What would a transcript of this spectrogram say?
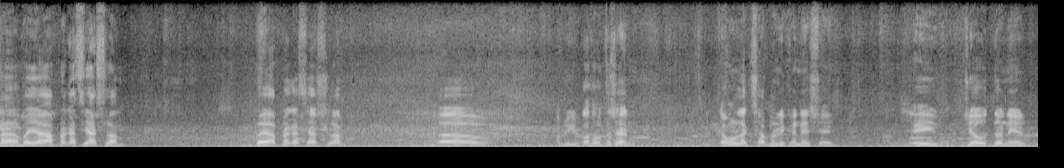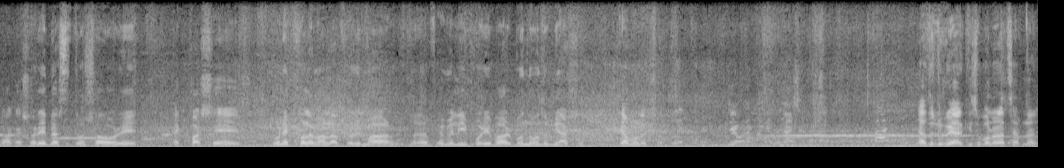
হ্যাঁ ভাইয়া আপনার কাছে আসলাম। ভাইয়া আপনার কাছে আসলাম। আপনি কি কথা বলতে চান কেমন লাগছে আপনার এখানে এসে? এই জিয়া উদ্যানের ঢাকা শহরে ব্যস্ততম শহরে এক পাশে অনেক খোলামেলা পরিবার ফ্যামিলি পরিবার বন্ধু বান্ধব নিয়ে আসে। কেমন লাগছে আপনার? এতটুকুই আর কিছু বলার আছে আপনার?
